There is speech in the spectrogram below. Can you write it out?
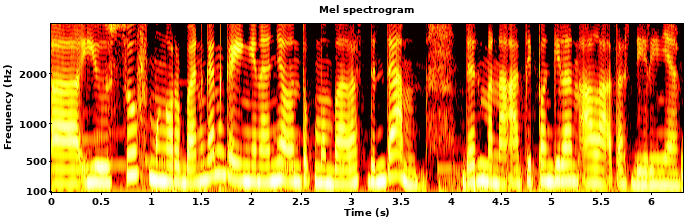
uh, Yusuf mengorbankan keinginannya untuk membalas dendam dan menaati panggilan Allah atas dirinya.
